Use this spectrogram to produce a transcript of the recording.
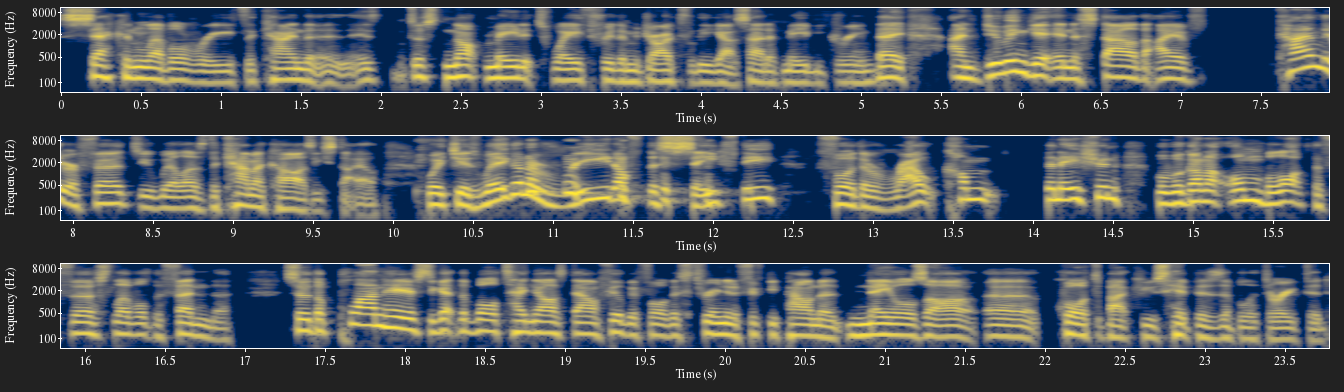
second level reads, the kind that is just not made its way through the majority league outside of maybe Green Bay, and doing it in a style that I have kindly referred to Will as the kamikaze style, which is we're going to read off the safety for the route com- combination, but we're going to unblock the first level defender. So the plan here is to get the ball 10 yards downfield before this 350 pounder nails our uh, quarterback whose hip is obliterated.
